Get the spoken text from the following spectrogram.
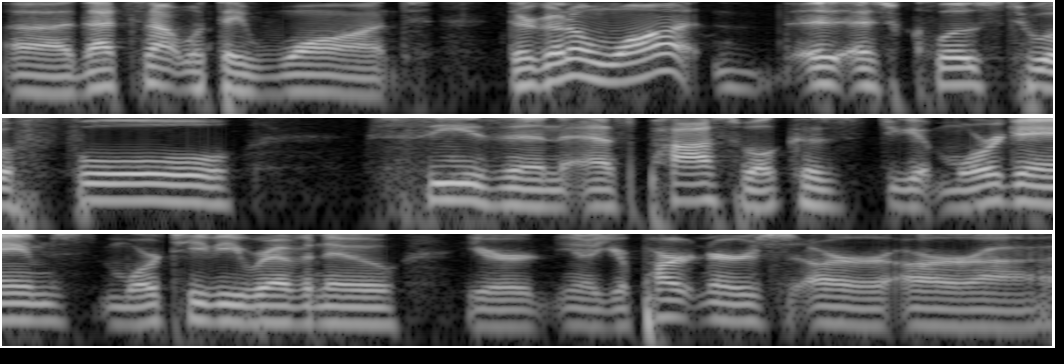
Uh, that's not what they want. They're going to want as close to a full season as possible because you get more games, more TV revenue. Your you know your partners are are uh,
